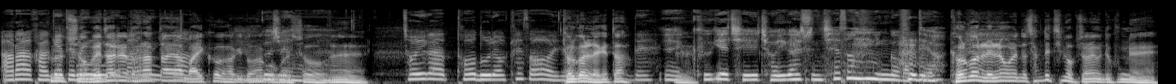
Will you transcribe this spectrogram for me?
알아가게 그렇죠. 되는 게 메달이라도 하나 따야 마이크가 가기도 하고 그죠. 그렇죠. 네. 저희가 더 노력해서 이제 결과를 내겠다. 네. 네, 네. 그게 제일 저희가 할 수 있는 최선인 것 같아요. 결과를 내려고 했는데 상대 팀이 없잖아요. 근데 국내에.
